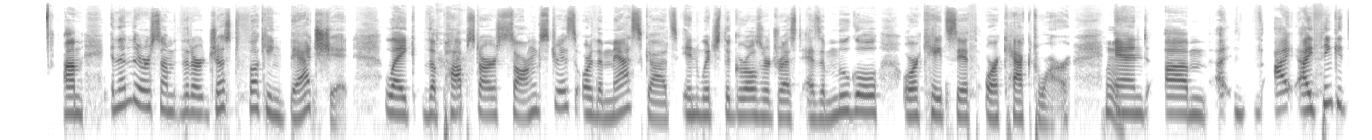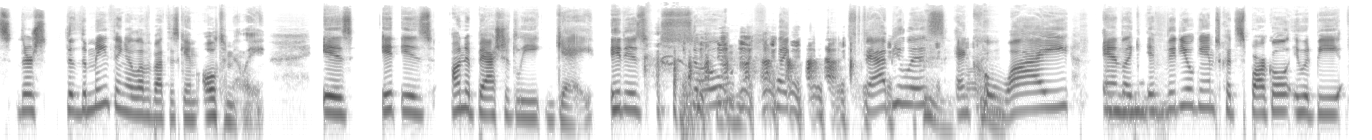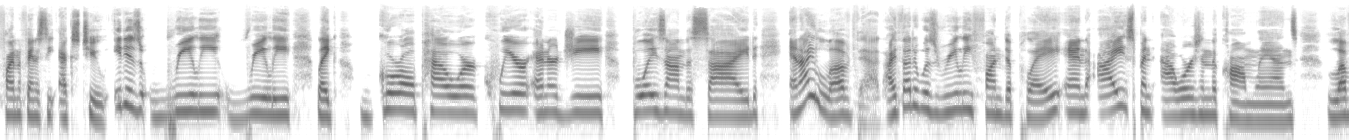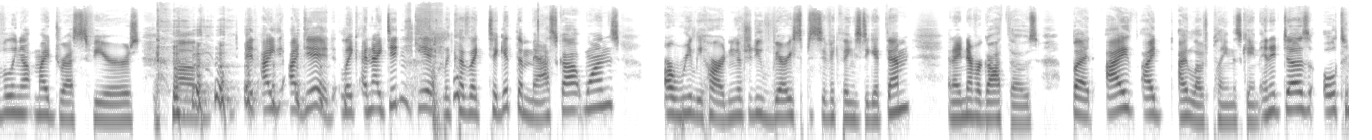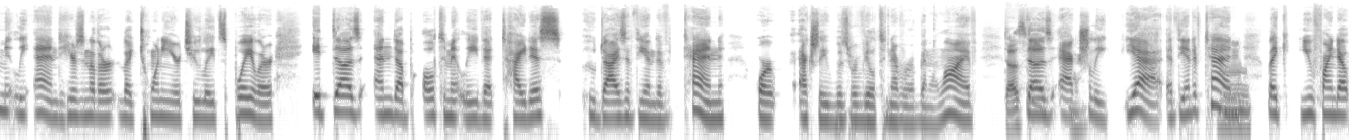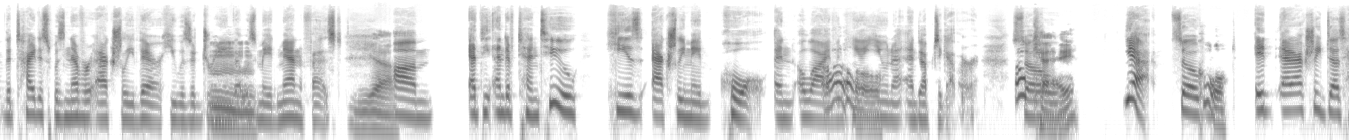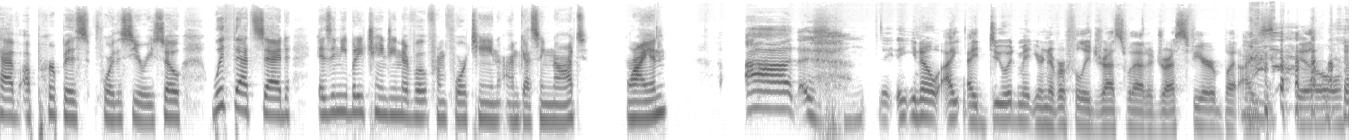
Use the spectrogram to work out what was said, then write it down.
Um, and then there are some that are just fucking batshit, like the pop star songstress or the mascots, in which the girls are dressed as a Moogle or a Cait Sith or a Cactuar. Hmm. And um, I, I think it's there's the, the main thing I love about this game ultimately is it is unabashedly gay. It is so like fabulous and kawaii. And like if mm-hmm. video games could sparkle, it would be Final Fantasy X2. It is really, really like girl power, queer energy, boys on the side. And I loved that. I thought it was really fun to play. And I spent hours in the Calm Lands leveling up my dress spheres. Um, I, I did like, and I didn't get because like to get the mascot ones are really hard and you have to do very specific things to get them and i never got those but i i i loved playing this game and it does ultimately end here's another like 20 or too late spoiler it does end up ultimately that Tidus who dies at the end of 10 or actually was revealed to never have been alive does does he? actually yeah at the end of 10 mm. like you find out that Tidus was never actually there he was a dream mm. that was made manifest yeah um at the end of 10 2 he is actually made whole and alive, oh. and he and oh. Yuna end up together. So, okay. Yeah. So cool. It, it actually does have a purpose for the series. So, with that said, is anybody changing their vote from 14? I'm guessing not. Ryan? Uh, you know, I, I do admit you're never fully dressed without a dress sphere, but I still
